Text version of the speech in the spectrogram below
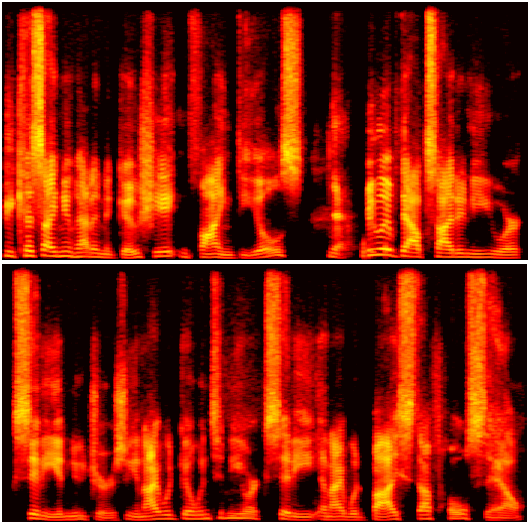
because I knew how to negotiate and find deals. Yeah. We lived outside of New York City in New Jersey, and I would go into New York City and I would buy stuff wholesale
